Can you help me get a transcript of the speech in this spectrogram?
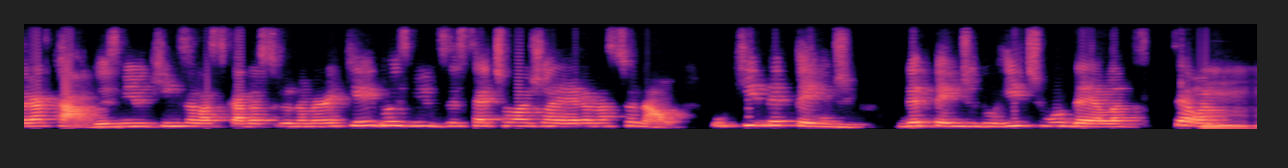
para cá. 2015 ela se cadastrou na Mary Kay, 2017 ela já era nacional. O que depende? Depende do ritmo dela, se ela hum.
